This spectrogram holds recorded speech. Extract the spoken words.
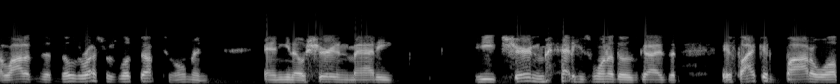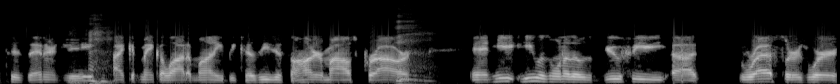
a lot of the, those wrestlers looked up to him, and and you know Sheridan Maddie, he Sheridan Maddie's one of those guys that if I could bottle up his energy, I could make a lot of money because he's just 100 miles per hour, and he he was one of those goofy uh, wrestlers where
